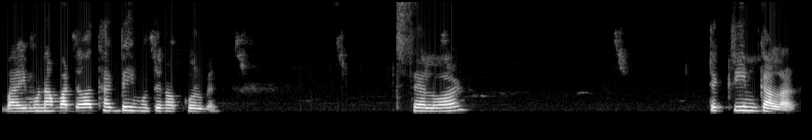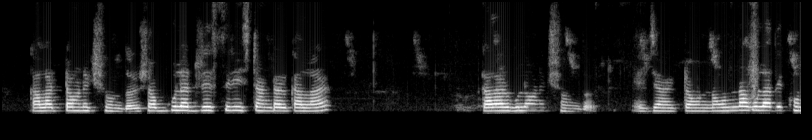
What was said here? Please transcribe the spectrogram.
বা ইমো নাম্বার দেওয়া থাকবে, ইমোতে নক করবেন। সালোয়ার, এটা ক্রিম কালার কালারটা অনেক সুন্দর। সবগুলা ড্রেসেরই স্ট্যান্ডার্ড কালার কালারগুলো অনেক সুন্দর। এই যে একটা ওড়না ওড়নাগুলা দেখুন,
